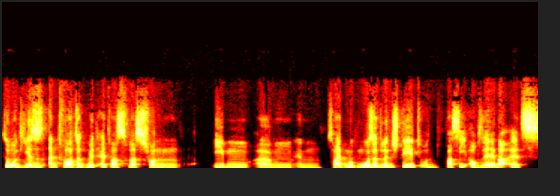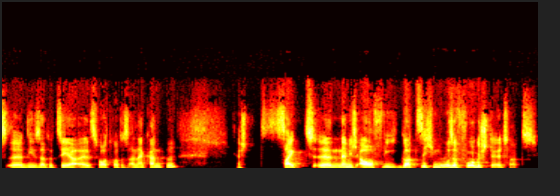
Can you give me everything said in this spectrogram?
So, und Jesus antwortet mit etwas, was schon eben ähm, im zweiten Buch Mose drin steht und was sie auch selber als äh, die Sadduzäer als Wort Gottes anerkannten. Er zeigt äh, nämlich auf, wie Gott sich Mose vorgestellt hat.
